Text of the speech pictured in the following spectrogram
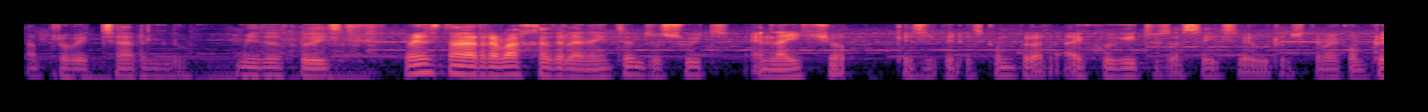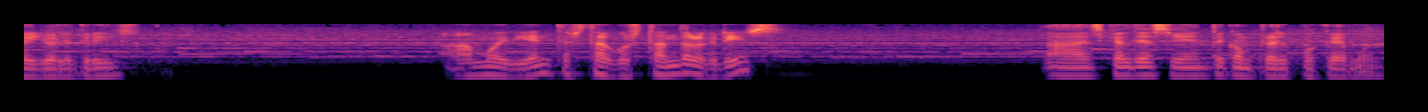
aprovecharlo mientras podéis. También está la rebaja de la Nintendo Switch en la eShop, que si queréis comprar, hay jueguitos a 6 euros que me compré yo el gris. Ah, muy bien, ¿te está gustando el gris? Ah, es que al día siguiente compré el Pokémon.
